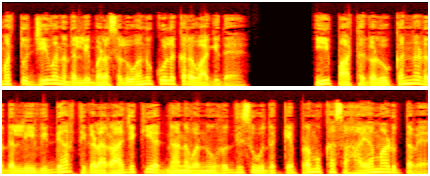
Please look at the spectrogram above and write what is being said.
ಮತ್ತು ಜೀವನದಲ್ಲಿ ಬಳಸಲು ಅನುಕೂಲಕರವಾಗಿದೆ. ಈ ಪಾಠಗಳು ಕನ್ನಡದಲ್ಲಿ ವಿದ್ಯಾರ್ಥಿಗಳ ರಾಜಕೀಯ ಜ್ಞಾನವನ್ನು ವೃದ್ಧಿಸುವುದಕ್ಕೆ ಪ್ರಮುಖ ಸಹಾಯ ಮಾಡುತ್ತವೆ.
